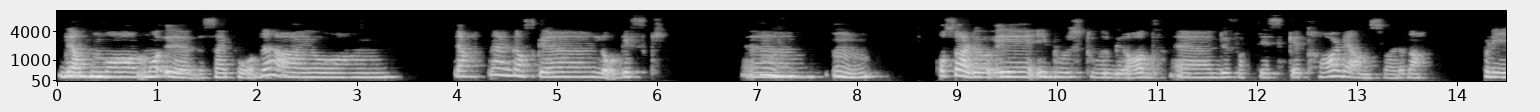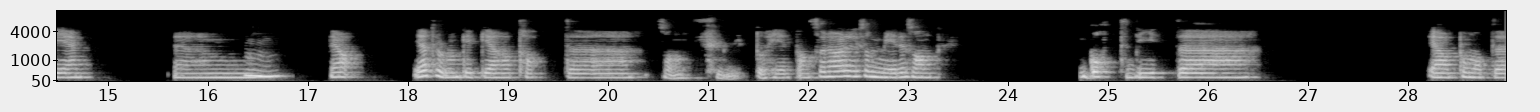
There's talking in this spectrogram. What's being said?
det at man må, må øve seg på det, er jo mm, Ja, det er ganske logisk. Uh, mm. Og så er det jo i, i hvor stor grad uh, du faktisk tar det ansvaret, da. Fordi um, Mm. ja, jeg tror nok ikke jeg har tatt eh, sånn fullt og helt ansvar. Jeg har liksom mer sånn gått dit eh, jeg på en måte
